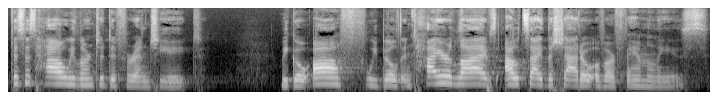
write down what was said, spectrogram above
this is how we learn to differentiate. We go off, we build entire lives outside the shadow of our families.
